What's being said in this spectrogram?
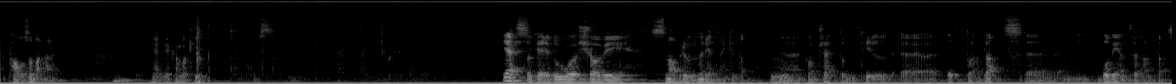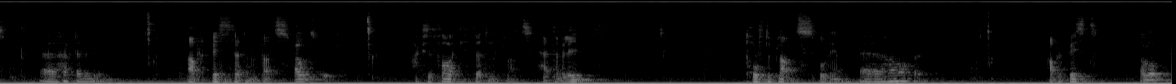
Jag pausar bara här. Jag kan bara klippa. Yes, okej, okay, då kör vi snabbrundor helt enkelt då. Mm. Eh, från 13 till eh, 8 plats. Eh, Bodén 13 plats. Eh, Hertha Berlin. Appelqvist 13 plats. Augsburg. Axel Falk 13 plats. Hertha Berlin. 12 plats Bodén. Eh, Hannover. Appelqvist. Hannover.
